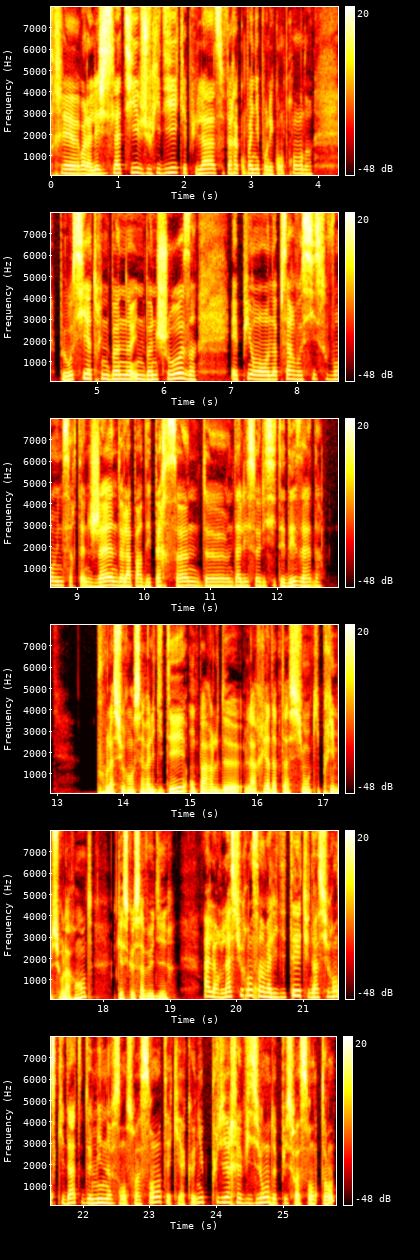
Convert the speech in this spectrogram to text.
très voilà, législatives, juridiques. Et puis là, se faire accompagner pour les comprendre peut aussi être une bonne, une bonne chose. Et puis, on observe aussi souvent une certaine gêne de la part des personnes d'aller solliciter des aides. Pour l'assurance invalidité, on parle de la réadaptation qui prime sur la rente. Qu'est-ce que ça veut dire? Alors, l'assurance invalidité est une assurance qui date de 1960 et qui a connu plusieurs révisions depuis 60 ans.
